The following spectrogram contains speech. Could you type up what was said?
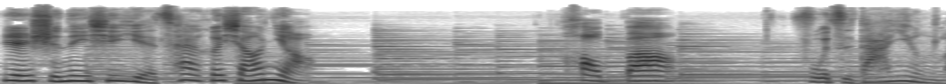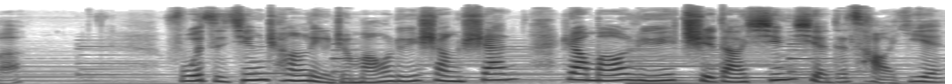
认识那些野菜和小鸟。好吧，福子答应了。福子经常领着毛驴上山，让毛驴吃到新鲜的草叶。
